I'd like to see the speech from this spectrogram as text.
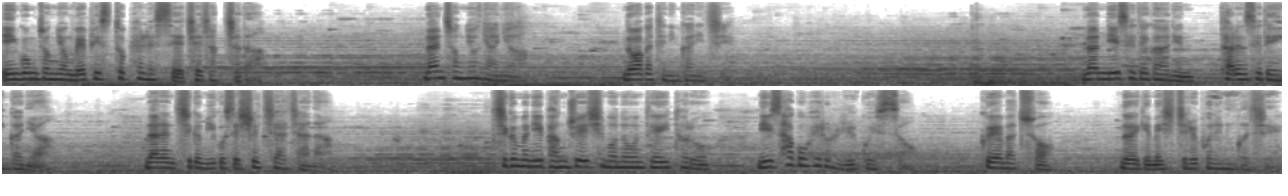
인공정령 메피스토펠레스의 제작자다. 난 정령이 아니야. 너와 같은 인간이지. 난 네 세대가 아닌 다른 세대의 인간이야. 나는 지금 이곳에 실제하지 않아. 지금은 이 방주에 심어놓은 데이터로 네 사고 회로를 읽고 있어. 그에 맞춰 너에게 메시지를 보내는 거지.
